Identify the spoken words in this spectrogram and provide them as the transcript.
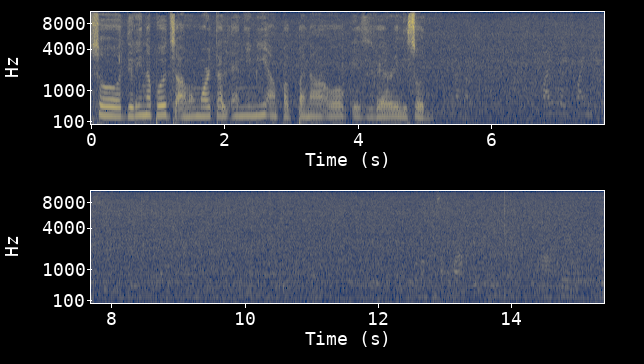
So, diri na pod sa among mortal enemy, ang pagpanaog is very lisod. Fine ways, fine ways. Isa ko ba? Ah, wait.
